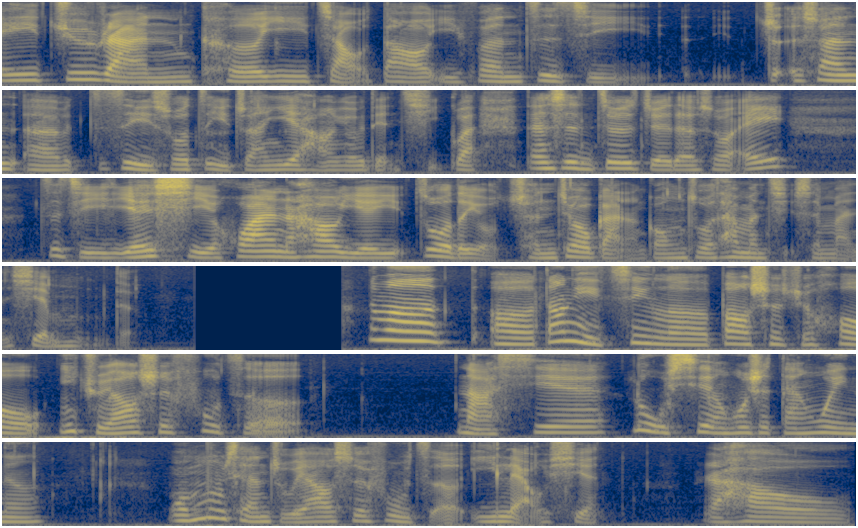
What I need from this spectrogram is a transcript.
诶，居然可以找到一份自己，算呃自己说自己专业好像有点奇怪，但是就是觉得说，诶，自己也喜欢，然后也做的有成就感的工作，他们其实蛮羡慕的。那么，呃，当你进了报社之后，你主要是负责哪些路线或是单位呢？我目前主要是负责医疗线，然后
